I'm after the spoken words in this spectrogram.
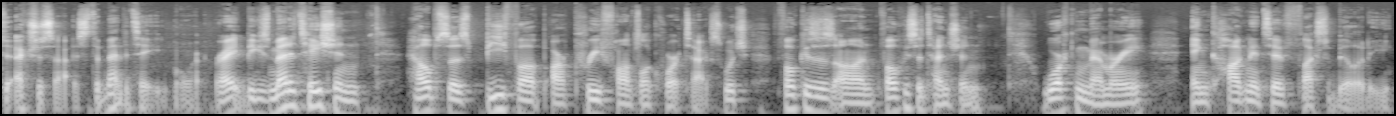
to exercise, to meditate more, right? Because meditation helps us beef up our prefrontal cortex, which focuses on focused attention, working memory, and cognitive flexibility.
